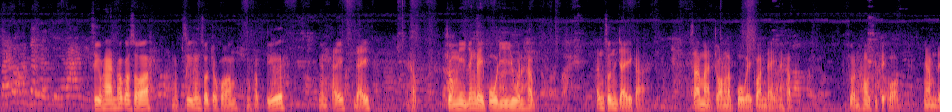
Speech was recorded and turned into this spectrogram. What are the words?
ไปเราเจอจะคือได้เนี่อผ่านทกสครับซื้อเงินสดเจ้าของนะครับหรือเงินไขใดนะครับช่วงนี้ยังได้โปรดีอยู่นะครับ ท่านสนใจก็สามารถจองรับโปรไว้ก่อนได้นะครับ ส่วนเฮาสิไปออกย่ำใด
